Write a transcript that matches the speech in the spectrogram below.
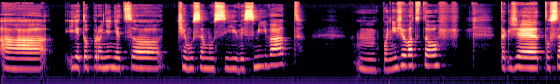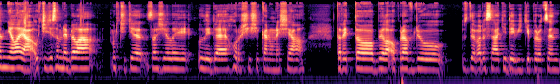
a je to pro ně něco, čemu se musí vysmívat mm, ponižovat to. Takže to jsem měla já. Určitě jsem nebyla, určitě zažili lidé horší šikanu než já. Tady to byla opravdu z 99%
